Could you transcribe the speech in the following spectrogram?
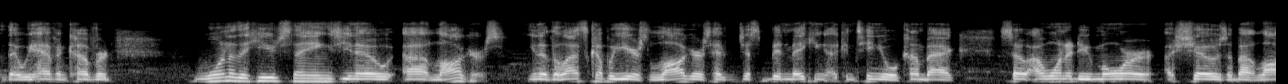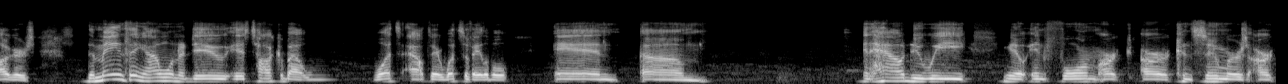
that we haven't covered. One of the huge things, you know, uh, lagers. You know, the last couple years, lagers have just been making a continual comeback. So I want to do more uh, shows about lagers The main thing I want to do is talk about what's out there, what's available, and um, and how do we, you know, inform our our consumers, our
